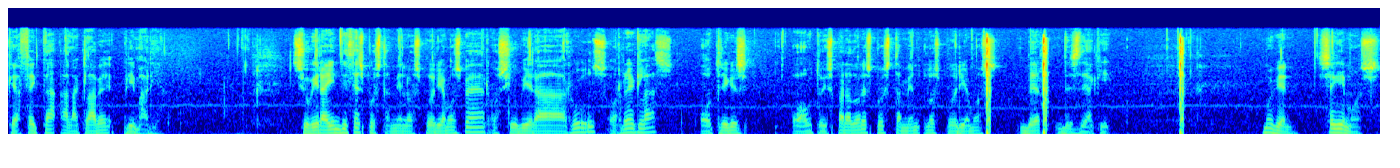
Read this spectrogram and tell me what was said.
que afecta a la clave primaria. Si hubiera índices, pues también los podríamos ver, o si hubiera rules o reglas, o triggers o autodisparadores, pues también los podríamos ver desde aquí. Muy bien, seguimos.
